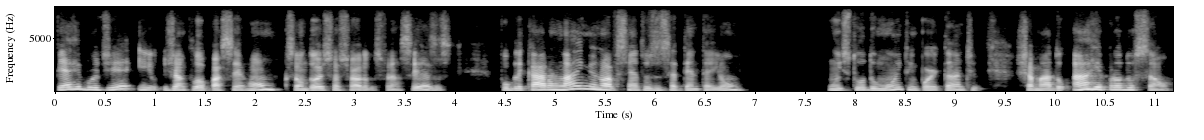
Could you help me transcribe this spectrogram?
Pierre Bourdieu e Jean-Claude Passeron, que são 2 sociólogos franceses, publicaram lá em 1971, um estudo muito importante chamado A Reprodução.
